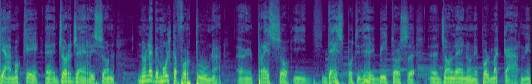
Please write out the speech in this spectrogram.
Sappiamo che eh, George Harrison non ebbe molta fortuna eh, presso i despoti dei Beatles, eh, John Lennon e Paul McCartney,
